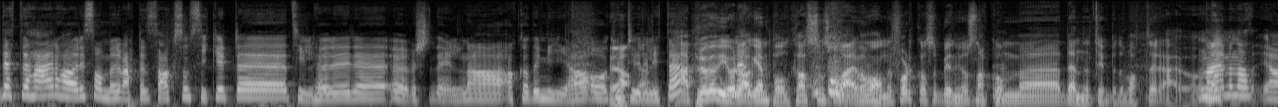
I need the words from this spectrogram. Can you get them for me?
dette her har i sommer vært en sak som sikkert uh, tilhører øverste delen av akademia og Ja. kulturelite. Her prøver vi å Men- lage en podkast som skal være for vanlige folk, og så begynner vi å snakke om denne type debatter. Er jo Nei, men, al- ja.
